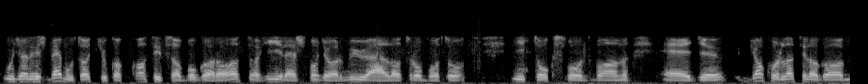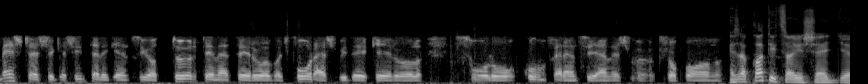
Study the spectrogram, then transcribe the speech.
ugyanis bemutatjuk a Katica bogarat, a híres magyar műállat robotot, itt Oxfordban egy gyakorlatilag a mesterséges intelligencia történetéről vagy forrásvidékéről szóló konferencián és workshopon. Ez a Katica is egy,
